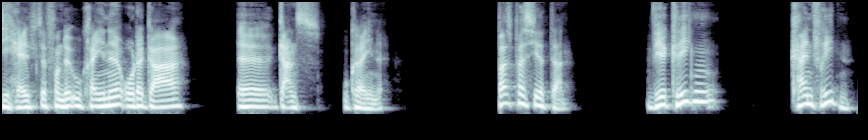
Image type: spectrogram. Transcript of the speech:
die Hälfte von der Ukraine oder gar äh, ganz Ukraine. Was passiert dann? Wir kriegen keinen Frieden.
